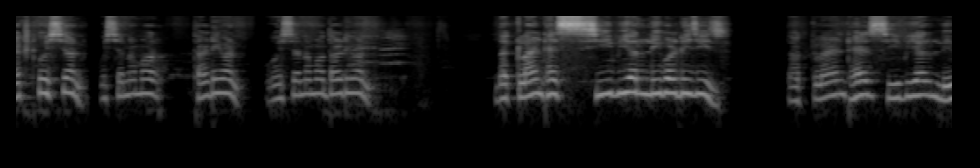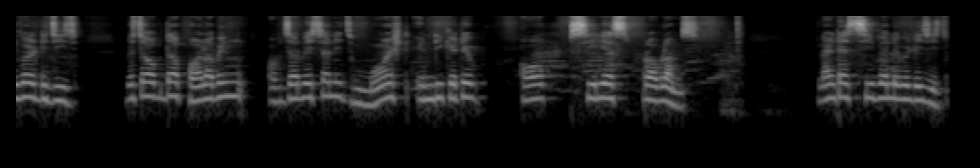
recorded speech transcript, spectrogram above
Next question. Question number thirty-one. Question number thirty-one. The client has severe liver disease. The client has severe liver disease. Which of the following observation is most indicative of serious problems? Client has severe liver disease.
